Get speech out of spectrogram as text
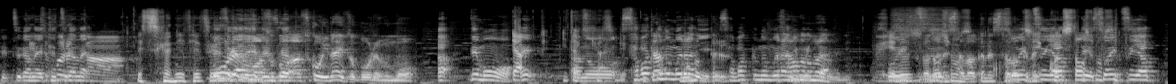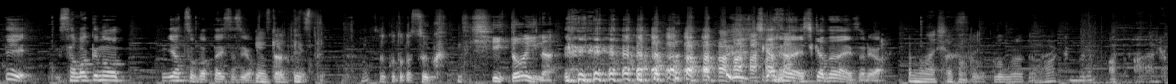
鉄がない、鉄がない。か鉄がね、鉄ゴがね。ーレムもあそこ、あそこいないぞ、ゴーレムもあ、でもい、やえ、いたあの。砂漠の村に、砂漠のう。村にもいた。そいつやって、そいつやって、砂漠のやつを合体させよう。そういうことか、そういうこと。ひどいな。仕方ない、仕方ない、それは。そんなのしちゃったの子供だから。あ、あ、あれか。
